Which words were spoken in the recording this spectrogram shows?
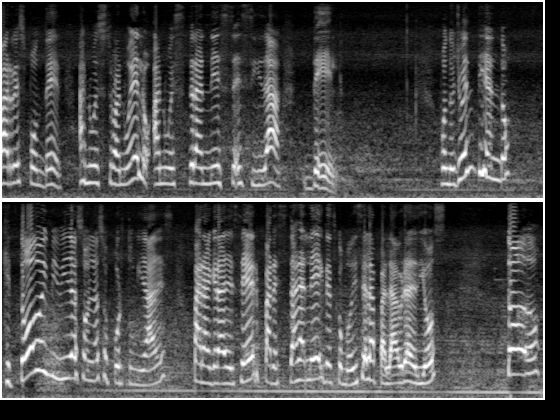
va a responder a nuestro anhelo, a nuestra necesidad de Él. Cuando yo entiendo que todo en mi vida son las oportunidades para agradecer, para estar alegres, como dice la palabra de Dios, todo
